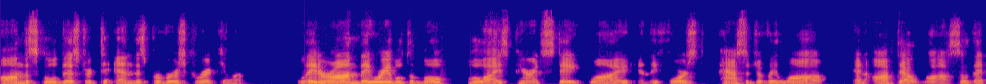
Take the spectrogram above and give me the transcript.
on the school district to end this perverse curriculum. Later on, they were able to mobilize parents statewide and they forced passage of a law, an opt out law, so that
